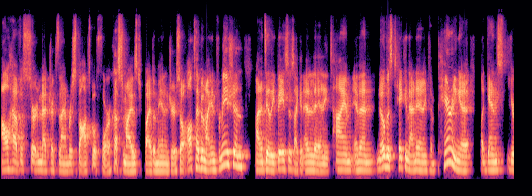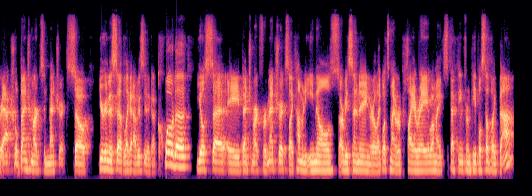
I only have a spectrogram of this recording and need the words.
I'll have a certain metrics that I'm responsible for, customized by the manager. So I'll type in my information on a daily basis. I can edit it any time, and then Novah's taking that in and comparing it against your actual benchmarks and metrics. So you're going to set like obviously like a quota. You'll set a benchmark for metrics, like how many emails are we sending, or like what's my reply rate, what am I expecting from people, stuff like that.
